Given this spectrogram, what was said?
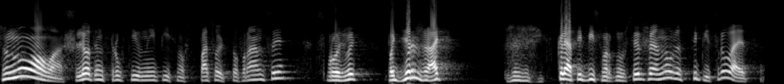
снова шлет инструктивные письма в посольство Франции с просьбой поддержать. Клятый Бисмарк ну, совершенно уже с цепи срывается.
